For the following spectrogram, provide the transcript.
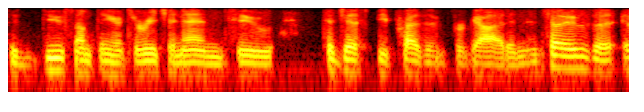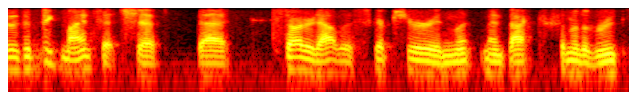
to do something or to reach an end to to just be present for God. And, and so it was a it was a big mindset shift that started out with scripture and went, back to some of the roots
